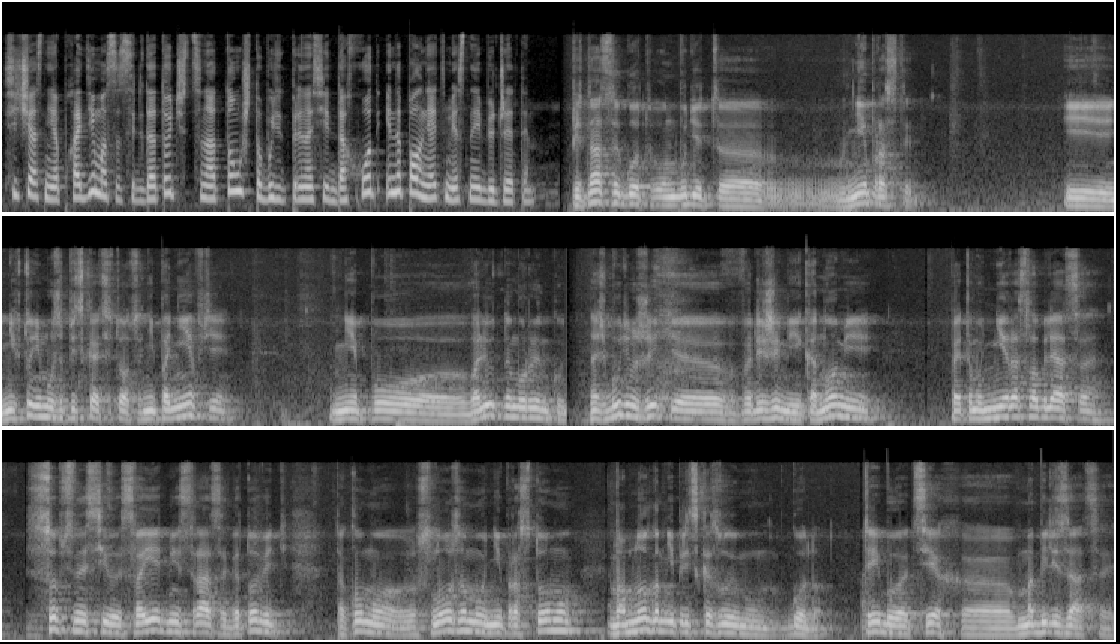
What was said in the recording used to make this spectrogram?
Сейчас необходимо сосредоточиться на том, что будет приносить доход и наполнять местные бюджеты. 2015 год, он будет э, непростым. И никто не может предсказать ситуацию ни по нефти, ни по валютному рынку. Значит, будем жить э, в режиме экономии, поэтому не расслабляться. Собственной силы, своей администрации готовить такому сложному, непростому, во многом непредсказуемому году. Требует всех э, мобилизации,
